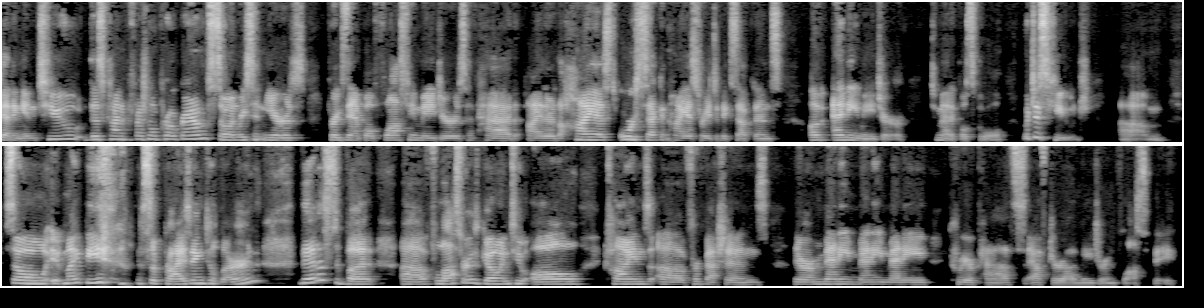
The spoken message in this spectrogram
getting into this kind of professional program. So in recent years, for example, philosophy majors have had either the highest or second highest rates of acceptance of any major to medical school, which is huge. Um, so it might be surprising to learn this, but uh, philosophers go into all kinds of professions. There are many, many, many career paths after a major in philosophy.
